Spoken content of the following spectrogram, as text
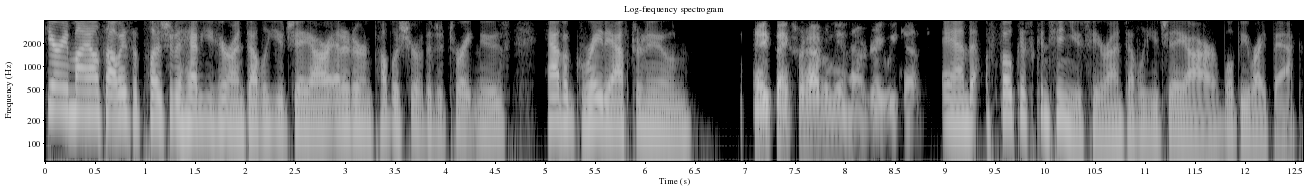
Gary Miles, always a pleasure to have you here on WJR, editor and publisher of the Detroit News. Have a great afternoon. Hey, thanks for having me and have a great weekend. And Focus continues here on WJR. We'll be right back.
